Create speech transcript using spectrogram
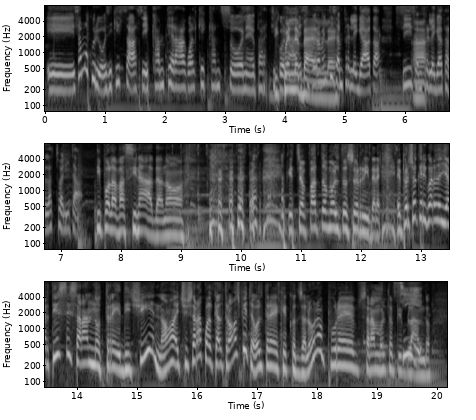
e siamo curiosi, chissà se canterà qualche canzone particolare, quelle belle. sicuramente sempre legata legata, sì, sempre ah, legata all'attualità. Tipo la vassinada, no? che ci ha fatto molto sorridere. E per ciò che riguarda gli artisti saranno 13, no? E ci sarà qualche altro ospite oltre che Cozzalone oppure sarà molto più sì. blando?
